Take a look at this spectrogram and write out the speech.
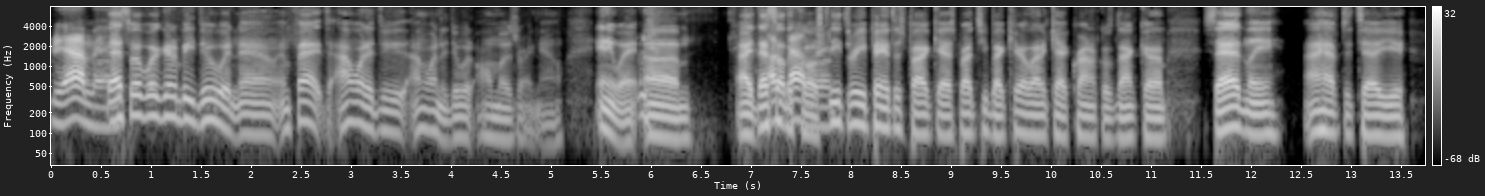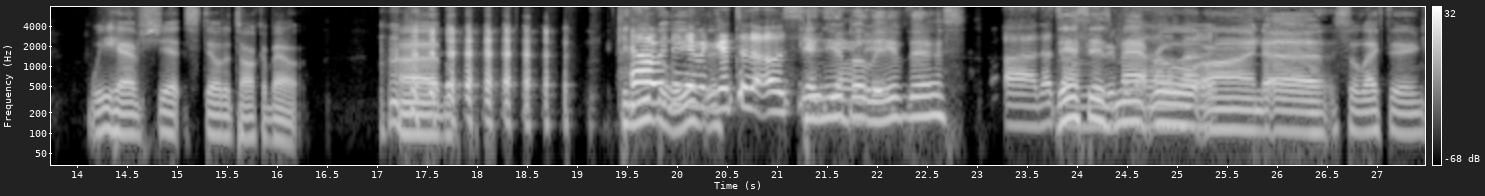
yeah, man. That's what we're gonna be doing now. In fact, I want to do. I want to do it almost right now. Anyway, um, all right, that's I'm all the calls. man. C3 Panthers podcast brought to you by CarolinaCatChronicles.com. Sadly, I have to tell you, we have shit still to talk about. Uh, can How you we didn't believe even this? get to the OC. Can you thing, believe this? Uh, that's this is Matt forgot Rule on uh selecting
